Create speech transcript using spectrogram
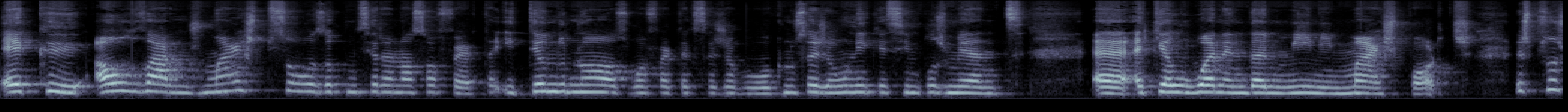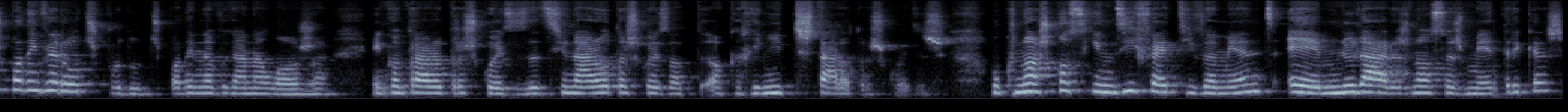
é que ao levarmos mais pessoas a conhecer a nossa oferta e tendo nós uma oferta que seja boa, que não seja única e simplesmente uh, aquele one and done mini mais fortes, as pessoas podem ver outros produtos, podem navegar na loja, encontrar outras coisas, adicionar outras coisas ao, ao carrinho e testar outras coisas. O que nós conseguimos efetivamente é melhorar as nossas métricas,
